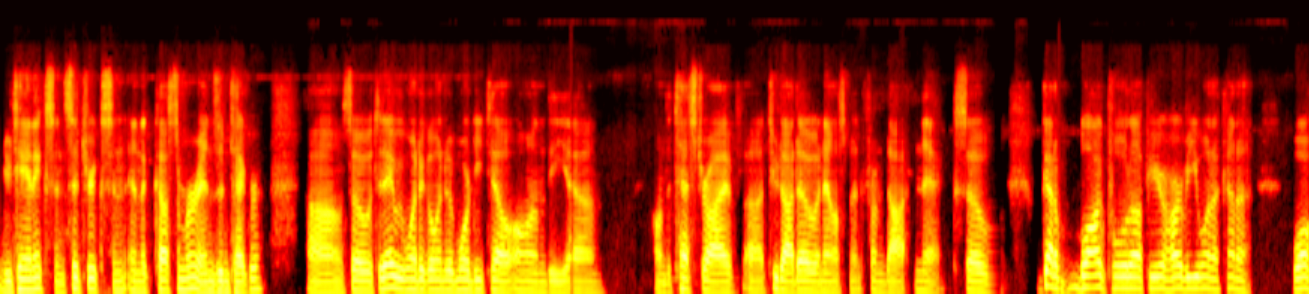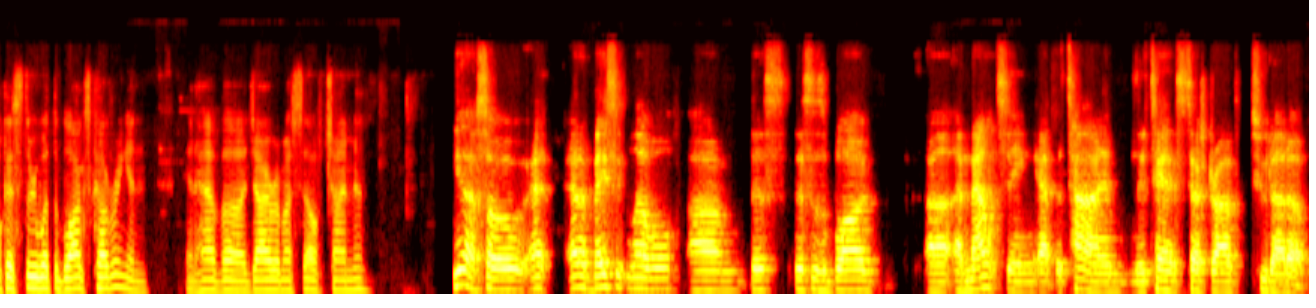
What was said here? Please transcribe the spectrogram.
Nutanix and Citrix and, and the customer and XenTegra. Uh, so today we want to go into more detail on the uh, on the test drive uh, 2.0 announcement from .next. So we've got a blog pulled up here. Harvey, you want to kind of walk us through what the blog's covering and and have uh, Jirah myself chime in? Yeah, so at, at a basic level, um, this this is a blog uh, announcing at the time Nutanix Test Drive 2.0.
